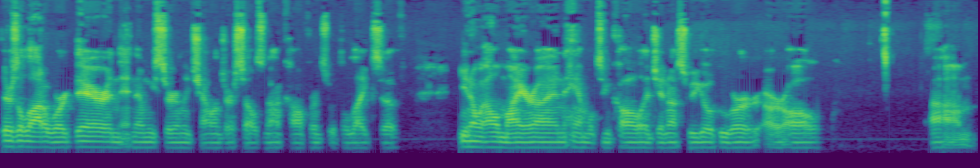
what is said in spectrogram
there's a lot of work there, and, and then we certainly challenge ourselves non-conference with the likes of, you know, Elmira and Hamilton College and Oswego, who are are all um,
